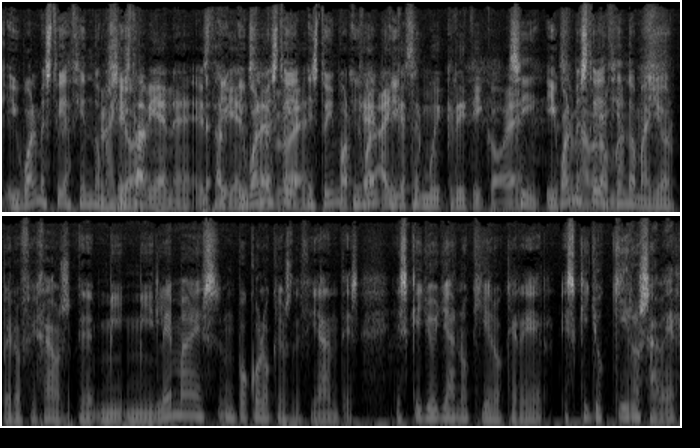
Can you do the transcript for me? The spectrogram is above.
igual me estoy haciendo pero mayor. Sí está bien, ¿eh? Está bien igual serlo, me estoy, ¿eh? estoy Porque igual, hay que ser muy crítico, ¿eh? Sí, igual es me estoy broma. haciendo mayor, pero fijaos, eh, mi, mi, lema es un poco lo que os decía antes. Es que yo ya no quiero creer, es que yo quiero saber.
